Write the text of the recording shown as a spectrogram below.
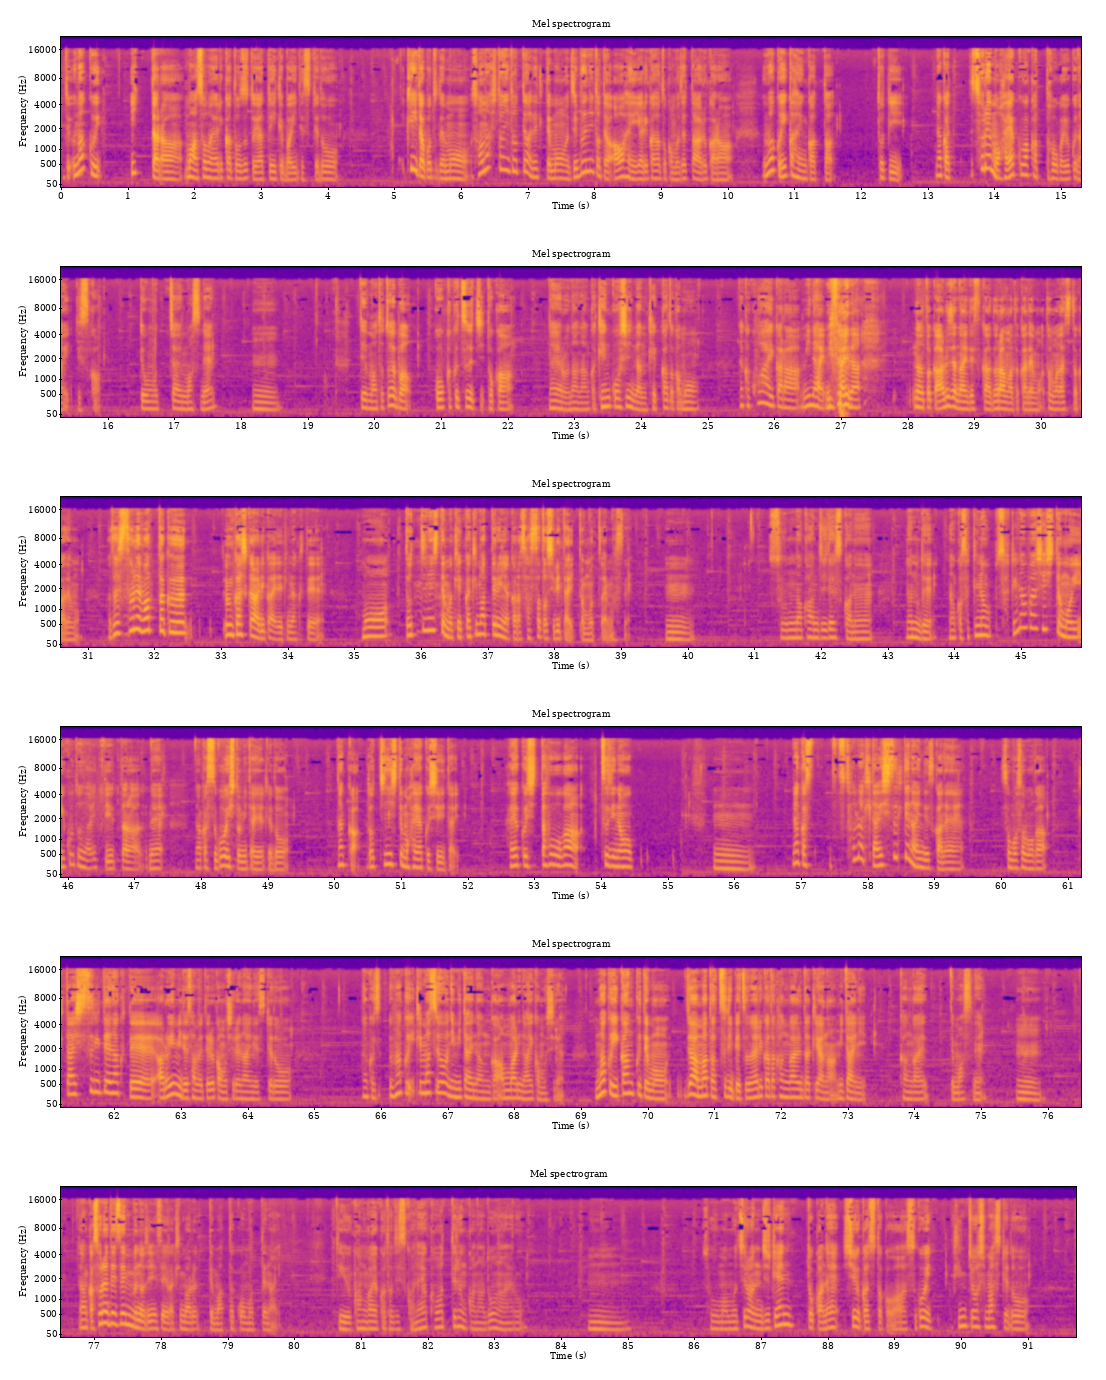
でうまくいったらまあそのやり方をずっとやっていけばいいですけど聞いたことでもその人にとってはできても自分にとっては合わへんやり方とかも絶対あるからうまくいかへんかった時なんかそれも早く分かった方が良くないですか？って思っちゃいますね。うん、でまあ例えば合格通知とかなんやろうななんか健康診断の結果とかもなんか怖いから見ないみたいなのとかあるじゃないですかドラマとかでも友達とかでも。私それ全く昔から理解できなくてもうどっちにしても結果決まってるんやからさっさと知りたいって思っちゃいますね。うんそんな感じですかねなのでなんか先の先延ばししてもいいことないって言ったらねなんかすごい人みたいやけどなんかどっちにしても早く知りたい早く知った方が次のうん。なんかそんな期待しすぎてないんですかね？そもそもが。期待しすぎてなくてある意味で冷めてるかもしれないんですけどなんかうまくいきますようにみたいなんがあんまりないかもしれん。うまくいかんくてもじゃあまた次別のやり方考えるだけやなみたいに考えてますね。うん。なんかそれで全部の人生が決まるって全く思ってない。っていう考え方ですかね。変わってるんかな。どうなんやろ。うん。そうまあもちろん受験とかね就活とかはすごい緊張しますけど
